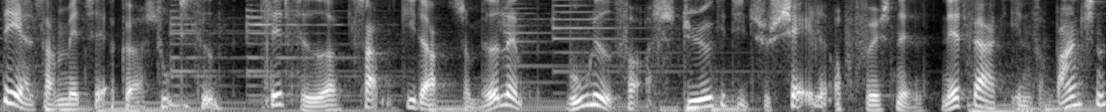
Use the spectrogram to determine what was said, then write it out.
Det er alt sammen med til at gøre studietiden lidt federe, samt give dig som medlem mulighed for at styrke dit sociale og professionelle netværk inden for branchen.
